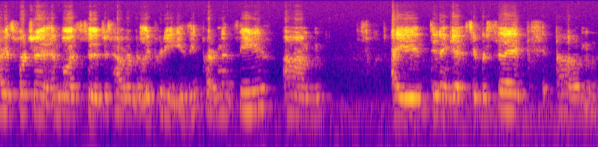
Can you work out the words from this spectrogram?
I was fortunate and blessed to just have a really pretty easy pregnancy. Um, I didn't get super sick. Um,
